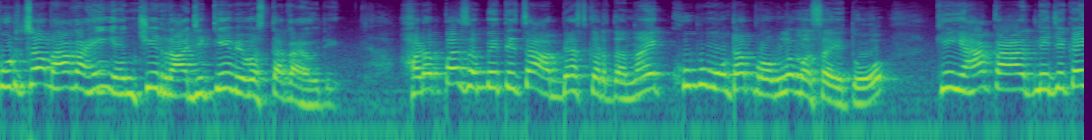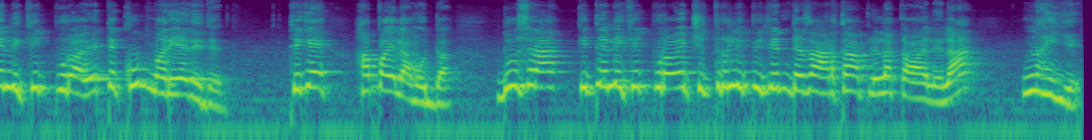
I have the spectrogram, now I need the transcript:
पुढचा भाग आहे यांची राजकीय व्यवस्था काय होती? हडप्पा सभ्यतेचा अभ्यास करताना एक खूप मोठा प्रॉब्लेम असा येतो की ह्या काळातले जे काही लिखित पुरावे ते खूप मर्यादित आहेत. ठीक आहे? हा पहिला मुद्दा. दुसरा की ते लिखित पुरावे चित्रलिपीतील त्याचा अर्थ आपल्याला कळालेला नाहीये.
